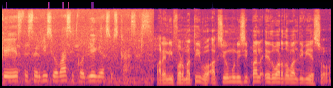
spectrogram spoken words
que este servicio básico llegue a sus casas. Para el informativo Acción Municipal, Eduardo Valdivieso.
